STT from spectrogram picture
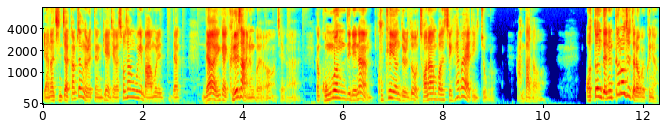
야, 난 진짜 깜짝 놀랐던 게 제가 소상공인 마음을 내가, 내가 그러니까 그래서 아는 거예요. 제가 그러니까 공무원들이나 국회의원들도 전화 한 번씩 해봐야 돼 이쪽으로 안 받아. 어떤 데는 끊어지더라고요, 그냥.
